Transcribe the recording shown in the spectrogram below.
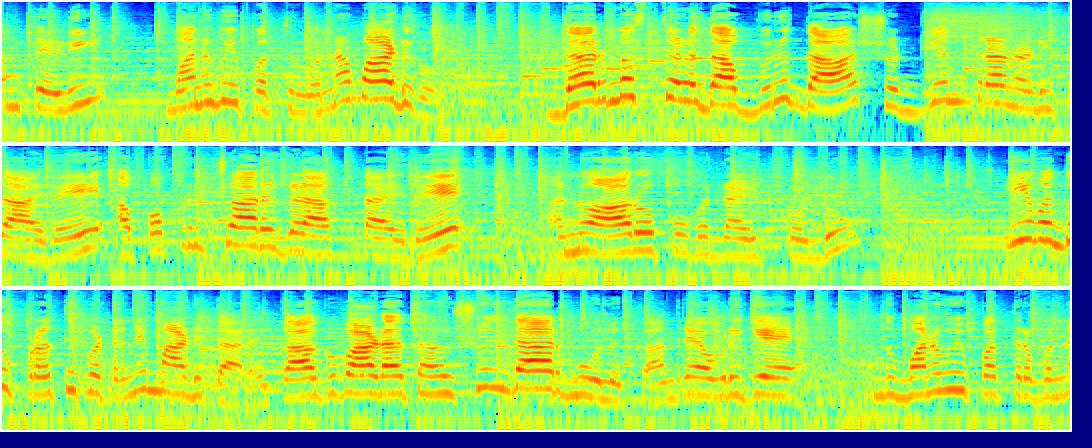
ಅಂತೇಳಿ ಮನವಿ ಪತ್ರವನ್ನ ಮಾಡಿರು ಧರ್ಮಸ್ಥಳದ ವಿರುದ್ಧ ಷಡ್ಯಂತ್ರ ನಡೀತಾ ಇದೆ, ಅಪಪ್ರಚಾರಗಳಾಗ್ತಾ ಇದೆ ಅನ್ನೋ ಆರೋಪವನ್ನ ಇಟ್ಕೊಂಡು ಈ ಒಂದು ಪ್ರತಿಭಟನೆ ಮಾಡಿದ್ದಾರೆ. ಕಾಗವಾಡ ತಹಶೀಲ್ದಾರ್ ಮೂಲಕ ಅಂದ್ರೆ ಅವರಿಗೆ ಒಂದು ಮನವಿ ಪತ್ರವನ್ನ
